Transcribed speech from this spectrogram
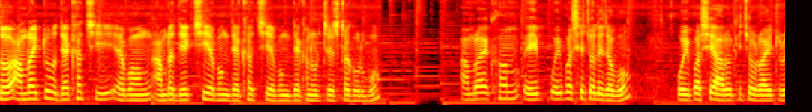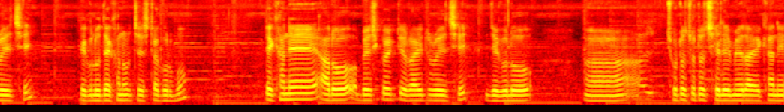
তো আমরা একটু দেখাচ্ছি এবং আমরা দেখছি এবং দেখাচ্ছি এবং দেখানোর চেষ্টা করব। আমরা এখন এই, ওই পাশে চলে যাব। ওই পাশে আরও কিছু রাইড রয়েছে, এগুলো দেখানোর চেষ্টা করব। এখানে আরও বেশ কয়েকটি রাইড রয়েছে, যেগুলো ছোট ছোট ছেলেমেয়েরা এখানে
